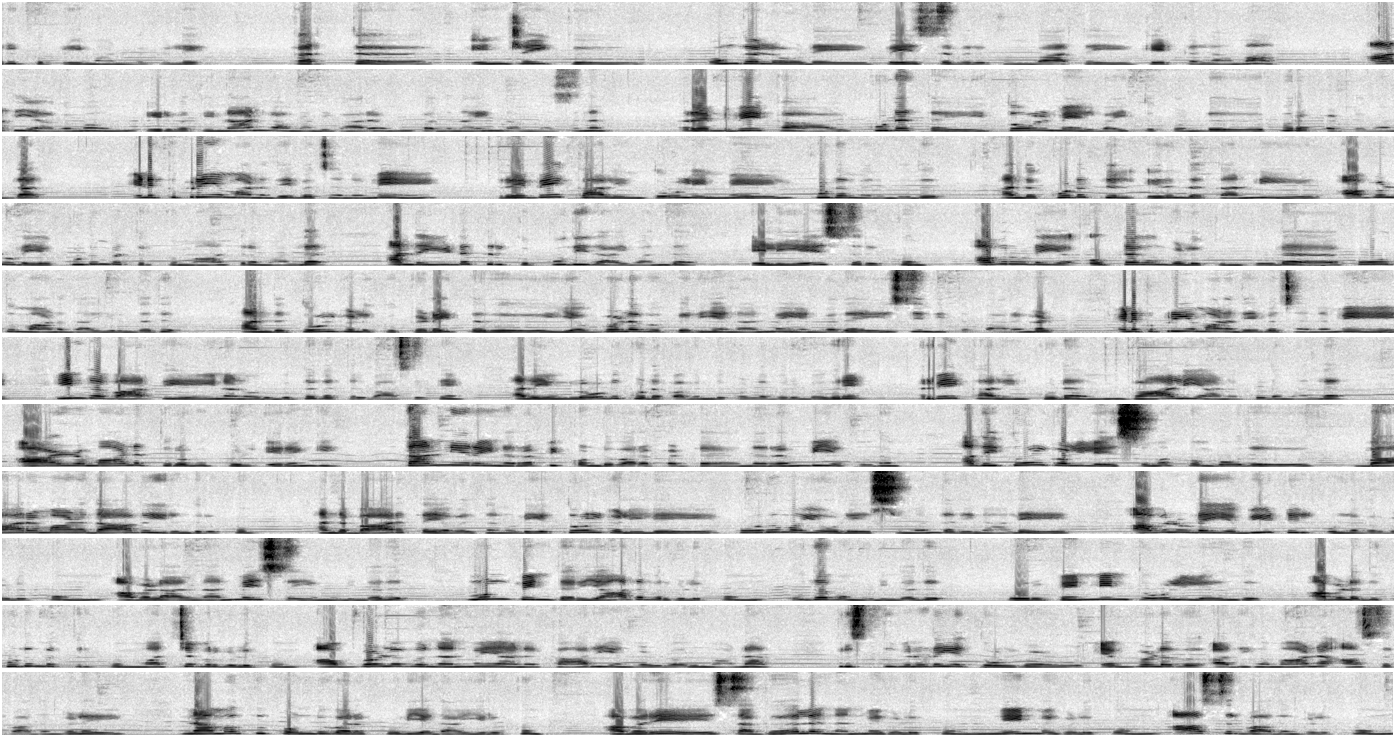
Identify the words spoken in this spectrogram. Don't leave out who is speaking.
Speaker 1: கர்த்தருக்கு பிரியமானவர்களே கர்த்தர் இன்றைக்கு உங்களோட பேசவிருக்கும் வார்த்தையை கேட்கலாமா? ஆதியாகமம் இருபத்தி நான்காம் அதிகாரம் பதினைந்தாம் வசனம். ரெபேக்கால் குடத்தை தோல் மேல் வைத்துக்கொண்டு புறப்பட்டு வந்தாள். எனக்கு பிரியமான தேவச்சனமே ரெபேக்காலின் தோளின் மேல் குடம் இருந்தது அந்த குடத்தில் இருந்த தண்ணீர் அவளுடைய குடும்பத்திற்கு மாத்திரமல்ல அந்த இடத்திற்கு புதிதாய் வந்த எலியேசருக்கும் அவருடைய ஒட்டகங்களுக்கும் கூட போதுமானதாய் இருந்தது. அந்த தோள்களுக்கு கிடைத்தது எவ்வளவு பெரிய நன்மை என்பதை சிந்தித்து பாருங்கள். எனக்கு பிரியமான தேவச்சனமே இந்த வார்த்தையை நான் ஒரு புத்தகத்தில் வாசித்தேன். அதை உங்களோடு கூட பகிர்ந்து கொள்ள விரும்புகிறேன். ரேகாலின் குடம் காலியான குடம் அல்ல. ஆழமான துறவுக்குள் இறங்கி தண்ணீரை நிரப்பிக் கொண்டு வரப்பட்ட நிரம்பிய குடம். அதை தோள்களிலே சுமக்கும் போது பாரமானதாக இருந்திருக்கும். அந்த பாரத்தை அவள் தன்னுடைய தோள்களிலே பொறுமையோடே சுமந்ததினாலே அவளுடைய வீட்டில் உள்ளவர்களுக்கும் அவளால் நன்மை செய்ய முடிந்தது. முன்பின் தெரியாதவர்களுக்கும் உதவ முடிந்தது. ஒரு பெண்ணின் தோளிலிருந்து அவளது குடும்பத்திற்கும் மற்றவர்களுக்கும் அவ்வளவு நன்மையான காரியங்கள் வருமானால் கிறிஸ்துவனுடைய தோள்கள் எவ்வளவு அதிகமான ஆசிர்வாதங்களை நமக்கு கொண்டு வரக்கூடியதாயிருக்கும். அவரே சகல நன்மைகளுக்கும் மேன்மைகளுக்கும் ஆசிர்வாதங்களுக்கும்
